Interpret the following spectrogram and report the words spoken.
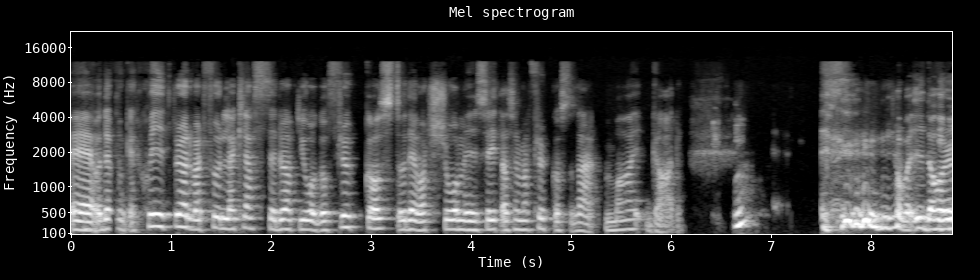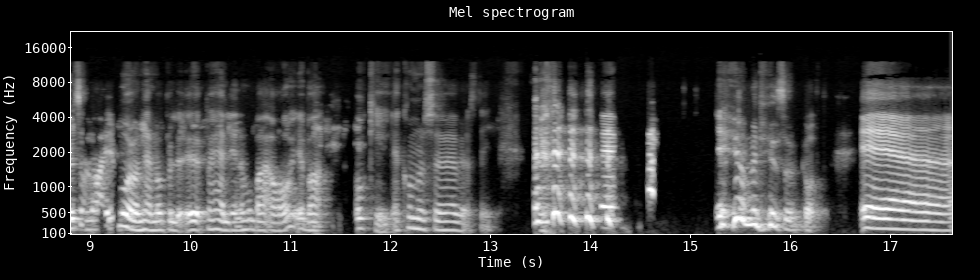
Eh, mm. och det har funkat skitbra, det har varit fulla klasser, du har haft yoga och frukost och det har varit så mysigt. Alltså de här frukostarna, my God. Mm. jag bara, Ida har du så varje morgon hemma på, eh, på helgen? Och hon bara, ja. Jag bara, okej, okay, jag kommer att sova över hos dig. ja, men det är så gott. Eh,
